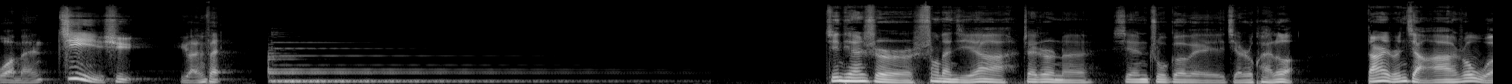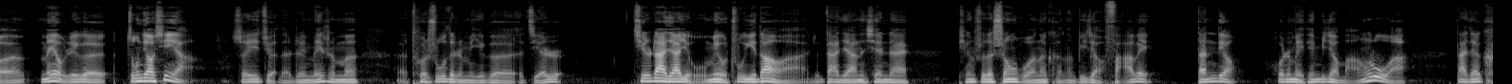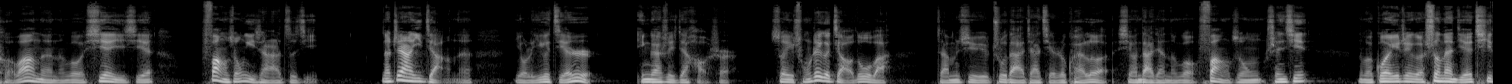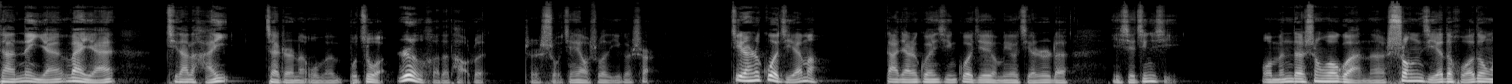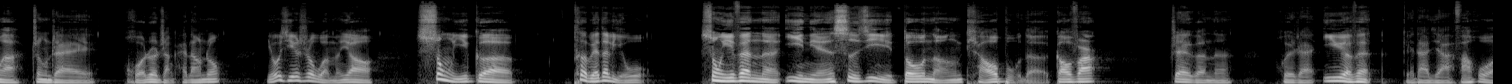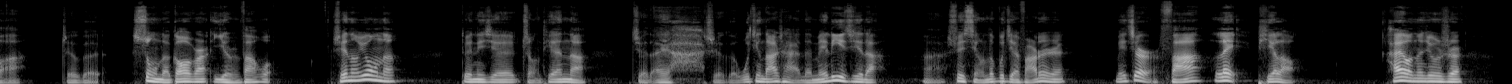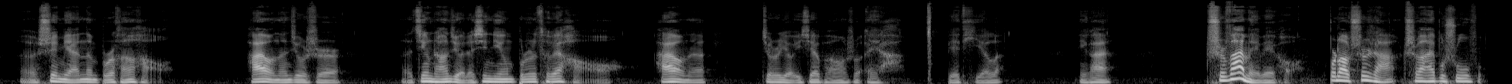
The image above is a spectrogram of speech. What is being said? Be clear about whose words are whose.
Speaker 1: 我们继续缘分。今天是圣诞节啊，在这儿呢，先祝各位节日快乐。当然有人讲啊，说我没有这个宗教信仰，所以觉得这没什么呃特殊的这么一个节日。其实大家有没有注意到啊？就大家呢现在平时的生活呢可能比较乏味、单调，或者每天比较忙碌啊，大家渴望呢能够歇一歇，放松一下自己。那这样一讲呢，有了一个节日，应该是一件好事儿。所以从这个角度吧，咱们去祝大家节日快乐，希望大家能够放松身心。那么关于这个圣诞节其他内延外延、其他的含义，在这儿呢，我们不做任何的讨论。这是首先要说的一个事儿。既然是过节嘛，大家是关心过节有没有节日的一些惊喜。我们的生活馆呢，双节的活动啊，正在火热展开当中。尤其是我们要送一个特别的礼物。送一份呢，一年四季都能调补的膏方，这个呢会在一月份给大家发货啊。这个送的膏方一月份发货，谁能用呢？对那些整天呢觉得哎呀这个无精打采的、没力气的啊，睡醒了都不解乏的人，没劲儿、乏累、疲劳，还有呢就是呃睡眠呢不是很好，还有呢就是呃经常觉得心情不是特别好。还有呢，就是有一些朋友说：“哎呀，别提了，你看，吃饭没胃口，不知道吃啥，吃完还不舒服。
